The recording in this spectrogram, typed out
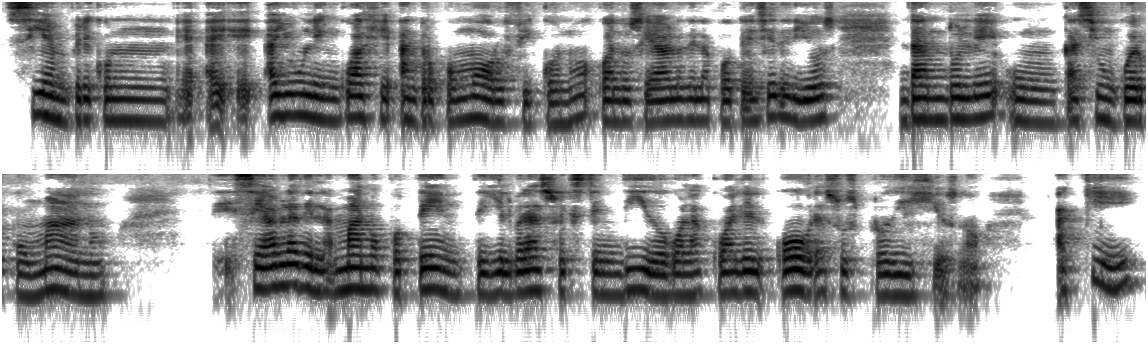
siempre con eh, eh, eh, hay un lenguaje antropomórfico, ¿no? Cuando se habla de la potencia de Dios dándole un casi un cuerpo humano. Se habla de la mano potente y el brazo extendido con la cual él obra sus prodigios, ¿no? Aquí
